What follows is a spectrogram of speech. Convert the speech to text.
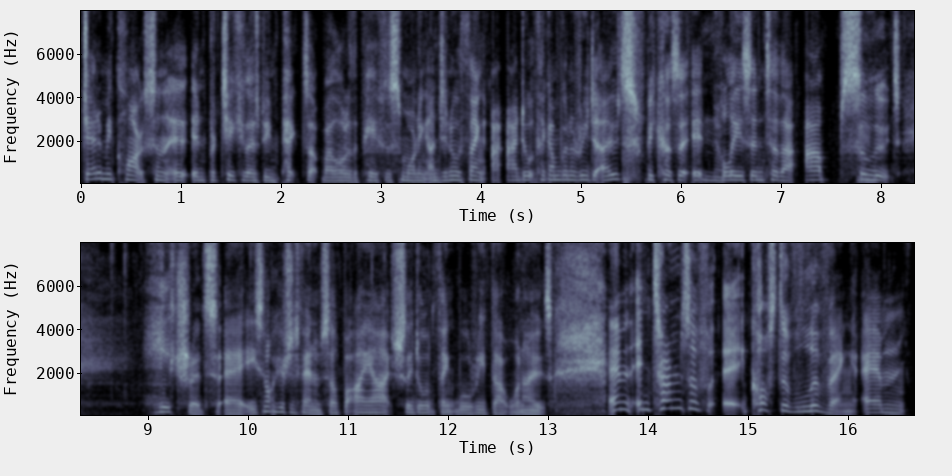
Jeremy Clarkson, in particular, has been picked up by a lot of the papers this morning. And you know, thing I, don't think I'm going to read it out because it, it no. plays into that absolute. Mm hatred. Uh, he's not here to defend himself, but I actually don't think we'll read that one out. Um, in terms of uh, cost of living, um,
